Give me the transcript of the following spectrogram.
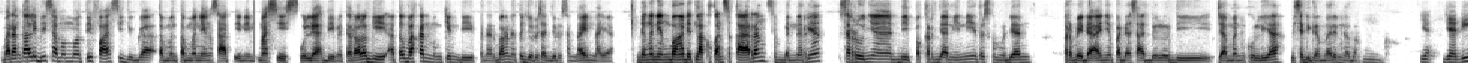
barangkali bisa memotivasi juga teman-teman yang saat ini masih kuliah di meteorologi atau bahkan mungkin di penerbangan atau jurusan-jurusan lain lah ya. Dengan yang Bang Adit lakukan sekarang, sebenarnya serunya di pekerjaan ini, terus kemudian perbedaannya pada saat dulu di zaman kuliah, bisa digambarin nggak, Bang? Hmm. Ya, jadi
